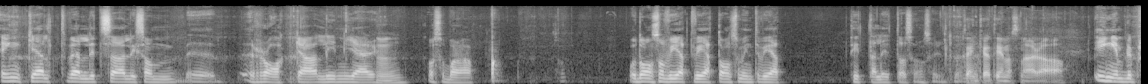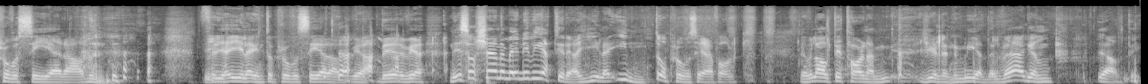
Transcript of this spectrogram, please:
enkelt, väldigt så liksom, eh, raka linjer. Mm. Och så bara... Så. Och de som vet, vet. De som inte vet, titta lite och sen så är det inte tänker att det är någon sån här... uh, Ingen blir provocerad. För jag gillar inte att provocera. Vet. Det vet. Ni som känner mig, ni vet ju det. Jag gillar inte att provocera folk. Jag vill alltid ta den här gyllene medelvägen i allting.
